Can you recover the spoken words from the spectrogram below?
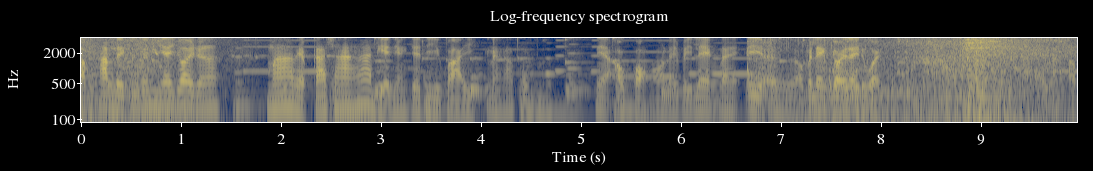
สำคัญเลยคือไม่มีให้ย่อยด้วยนะ มาแบบกาชาห้าเหรียญยังจะดีกว่าอีกนะครับผม เนี่ยเอากล่องเอาอะไรไปแลกได้ เออเออเอาไปแลกย่อยได้ด้วยนะครับ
